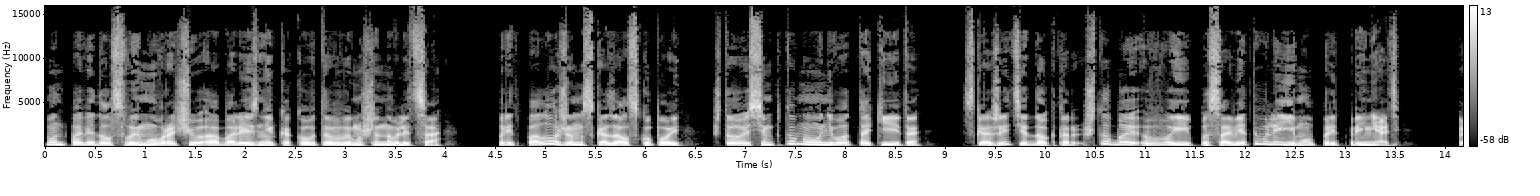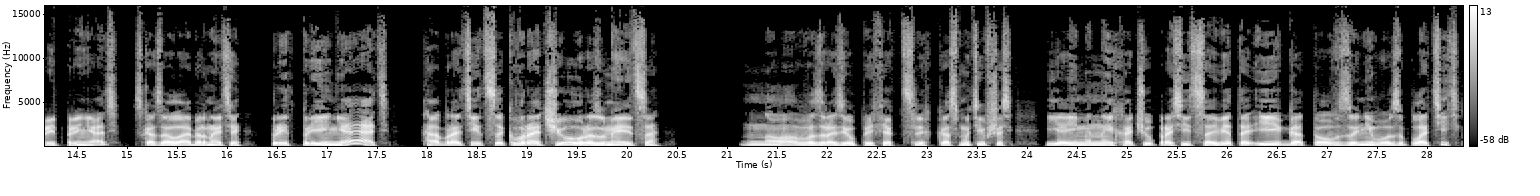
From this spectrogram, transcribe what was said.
он поведал своему врачу о болезни какого-то вымышленного лица. «Предположим, — сказал скупой, — что симптомы у него такие-то. Скажите, доктор, что бы вы посоветовали ему предпринять?» «Предпринять?» — сказала Абернетти. «Предпринять? Обратиться к врачу, разумеется. Но, — возразил префект, слегка смутившись, — я именно и хочу просить совета и готов за него заплатить.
